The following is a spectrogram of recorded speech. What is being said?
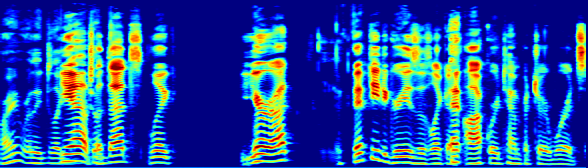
right? Where they do like yeah, jump- but that's like you're at 50 degrees is like an And- awkward temperature where it's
